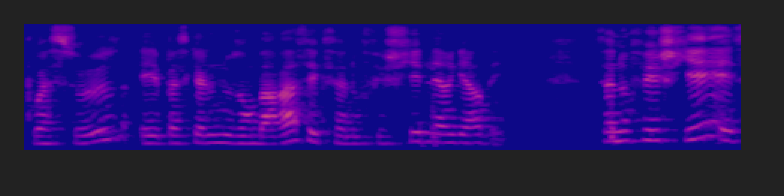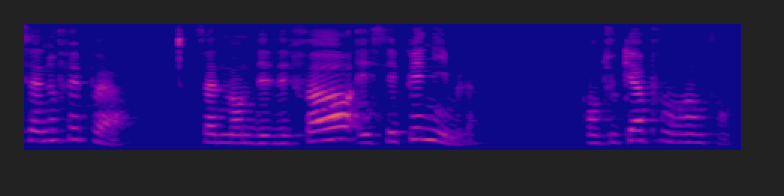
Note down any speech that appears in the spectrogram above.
poisseuses, et parce qu'elles nous embarrassent et que ça nous fait chier de les regarder. Ça nous fait chier et ça nous fait peur. Ça demande des efforts et c'est pénible, en tout cas pour un temps.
